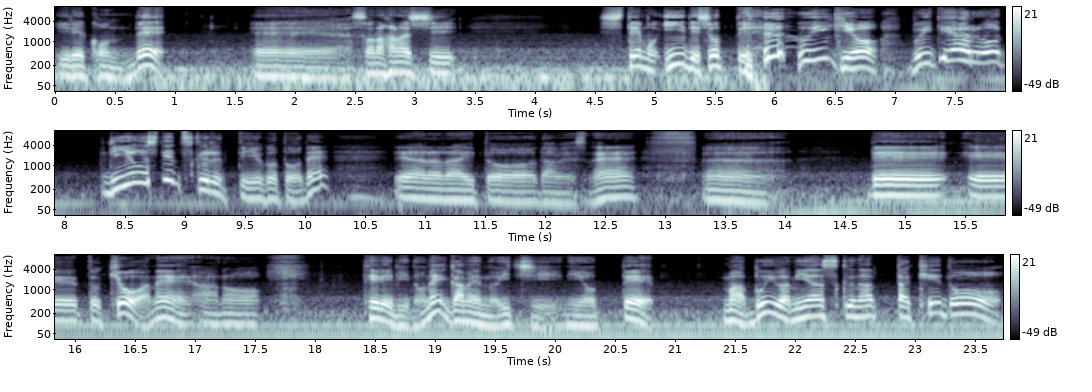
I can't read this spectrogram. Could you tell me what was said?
入れ込んで、えー、その話してもいいでしょっていう雰囲気を VTR を利用して作るっていうことをね、やらないとダメですね。うん。で、えー、っと、今日はね、あの、テレビのね、画面の位置によって、まあ V は見やすくなったけど、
